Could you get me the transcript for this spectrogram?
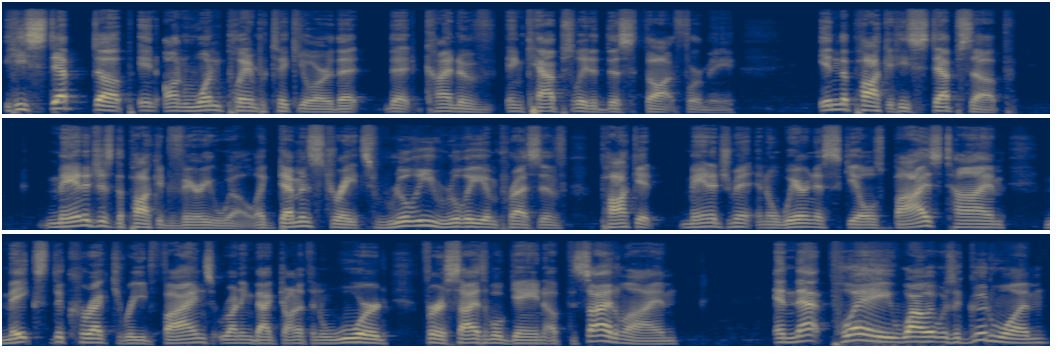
he stepped up in on one play in particular that that kind of encapsulated this thought for me. In the pocket, he steps up, manages the pocket very well, like demonstrates really, really impressive pocket management and awareness skills, buys time, makes the correct read, finds running back Jonathan Ward for a sizable gain up the sideline. And that play, while it was a good one,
